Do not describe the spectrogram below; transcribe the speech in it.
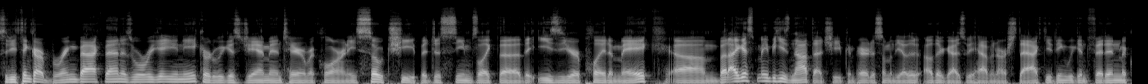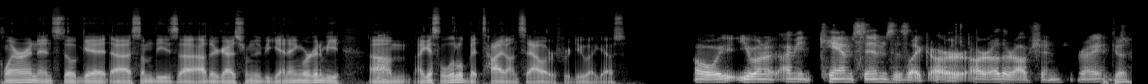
So do you think our bring back then is where we get unique, or do we just jam in Terry McLaurin? He's so cheap; it just seems like the the easier play to make. Um, but I guess maybe he's not that cheap compared to some of the other other guys we have in our stack. Do you think we can fit in McLaurin and still get uh, some of these uh, other guys from the beginning? We're going to be, um, I guess, a little bit tied on salary if we do. I guess. Oh, you want to? I mean, Cam Sims is like our our other option, right? Good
